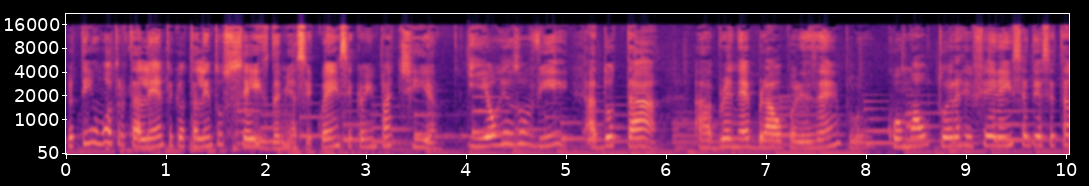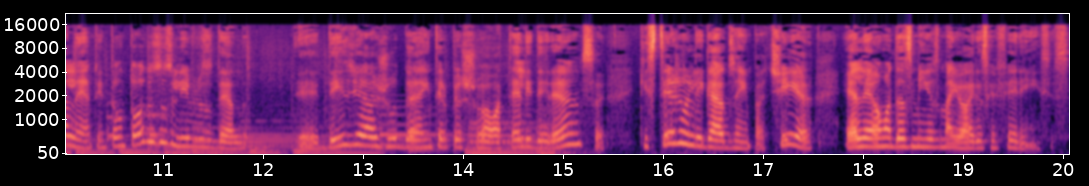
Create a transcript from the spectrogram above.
Eu tenho um outro talento que é o talento 6 da minha sequência, que é a empatia. E eu resolvi adotar a Brené Brown, por exemplo, como autora referência desse talento. Então, todos os livros dela, é, desde a ajuda interpessoal até a liderança, que estejam ligados à empatia, ela é uma das minhas maiores referências.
